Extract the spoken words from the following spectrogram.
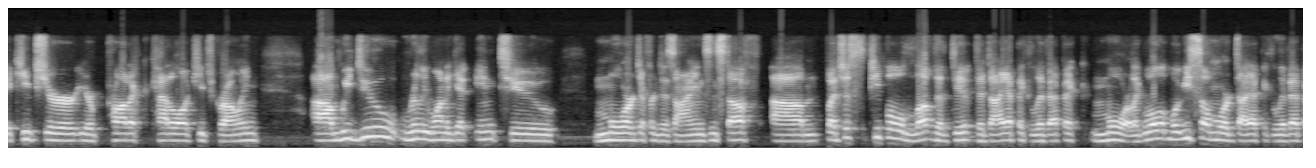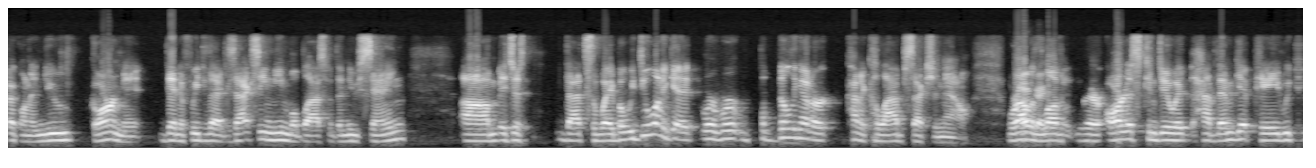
It keeps your your product catalog keeps growing. Um, we do really want to get into more different designs and stuff. Um, but just people love the the Die Epic Live Epic more. Like we'll, we sell more Die Epic Live Epic on a new garment than if we do that exact same Nemo Blast with a new saying. Um, it's just that's the way. But we do want to get we're we're building out our kind of collab section now, where okay. I would love it, where artists can do it, have them get paid. We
